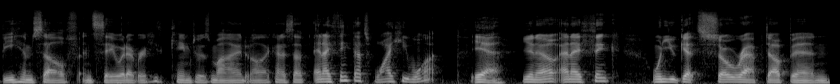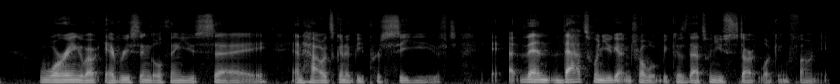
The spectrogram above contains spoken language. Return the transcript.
be himself and say whatever he came to his mind and all that kind of stuff. And I think that's why he won Yeah. you know and i think when you get so wrapped up in worrying about every single thing you say and how it's going to be perceived then that's when you get in trouble because that's when you start looking phony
